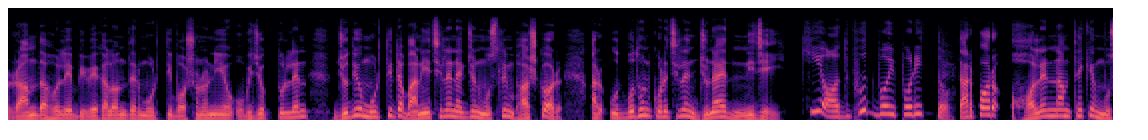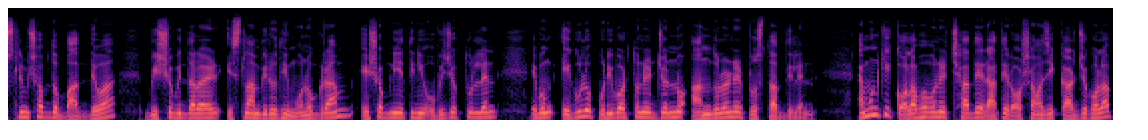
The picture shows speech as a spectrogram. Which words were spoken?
রামদাহলে বিবেকানন্দের মূর্তি বসানো নিয়ে অভিযোগ তুললেন যদিও মূর্তিটা বানিয়েছিলেন একজন মুসলিম ভাস্কর আর উদ্বোধন করেছিলেন জুনায়েদ নিজেই। কি অদ্ভুত বৈপরীত্য। তারপর হলের নাম থেকে মুসলিম শব্দ বাদ দেওয়া বিশ্ববিদ্যালয়ের ইসলাম বিরোধী মনোগ্রাম এসব নিয়ে তিনি অভিযোগ তুললেন এবং এগুলো পরিবর্তনের জন্য আন্দোলনের প্রস্তাব দিলেন। এমনকি কলাভবনের ছাদে রাতের অসামাজিক কার্যকলাপ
